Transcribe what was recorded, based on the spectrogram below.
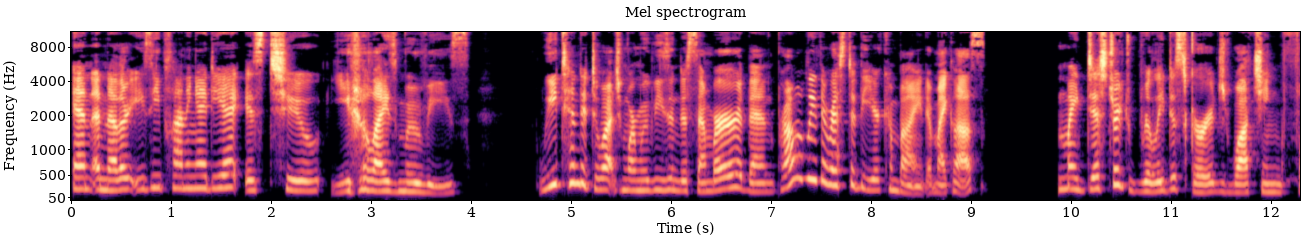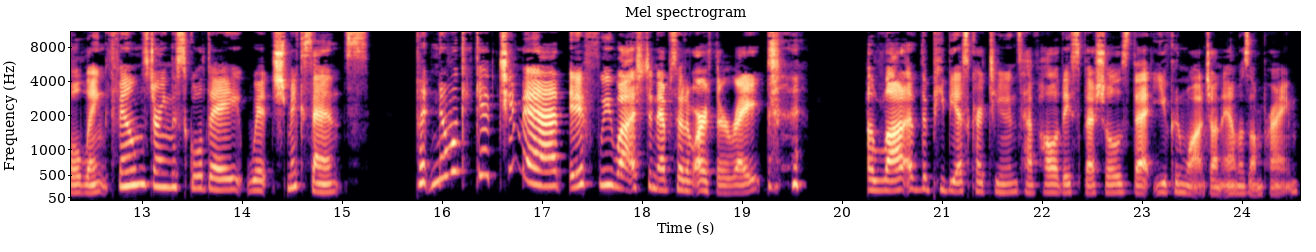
And another easy planning idea is to utilize movies. We tended to watch more movies in December than probably the rest of the year combined in my class. My district really discouraged watching full length films during the school day, which makes sense. But no one could get too mad if we watched an episode of Arthur, right? a lot of the PBS cartoons have holiday specials that you can watch on Amazon Prime.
